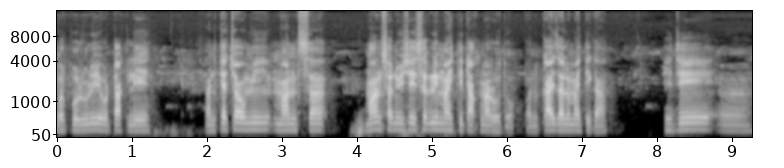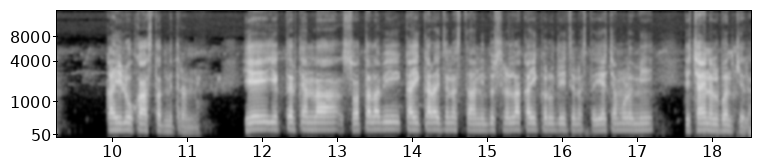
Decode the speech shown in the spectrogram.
भरपूर व्हिडिओ टाकले आणि त्याच्यावर मी माणसा माणसांविषयी सगळी माहिती टाकणार होतो. पण काय झालं माहिती का? हे जे काही लोक असतात मित्रांनो हे एकतर त्यांना स्वतःला बी काही करायचं नसतं आणि दुसऱ्याला काही करू द्यायचं नसतं. याच्यामुळं मी ते चॅनल बंद केलं.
